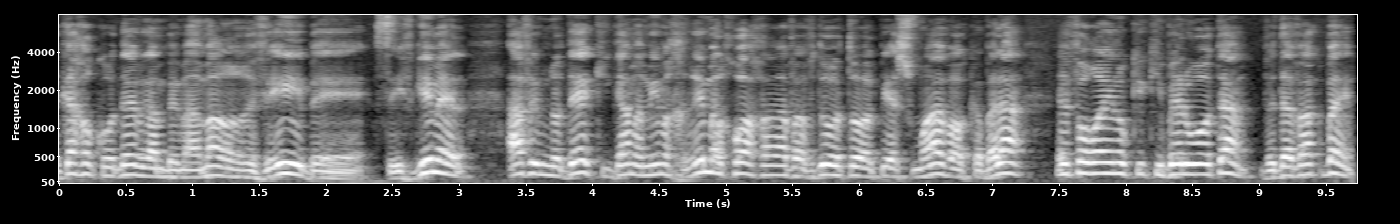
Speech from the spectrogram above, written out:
וככה הוא כותב גם במאמר הרביעי, בסעיף ג', אף אם נודה כי גם עמים אחרים הלכו אחריו ועבדו אותו על פי השמועה והקבלה, איפה ראינו כי קיבלו אותם, ודבק בהם,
